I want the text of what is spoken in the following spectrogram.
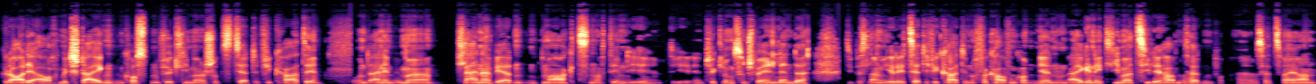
gerade auch mit steigenden Kosten für Klimaschutzzertifikate und einem immer kleiner werdenden Markt, nachdem die, die Entwicklungs- und Schwellenländer, die bislang ihre Zertifikate noch verkaufen konnten, ja nun eigene Klimaziele haben seit, äh, seit zwei Jahren,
